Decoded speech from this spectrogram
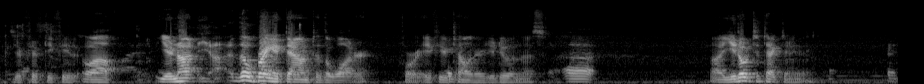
because you're 50 feet. Well, you're not. They'll bring it down to the water for if you're telling her you're doing this. Uh, Uh, you don't detect anything,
